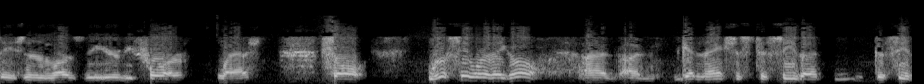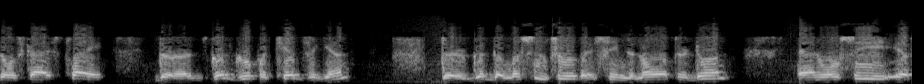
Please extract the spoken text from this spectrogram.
season was the year before last. So we'll see where they go. I, I'm getting anxious to see that to see those guys play. They're a good group of kids again. They're good to listen to. They seem to know what they're doing, and we'll see if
